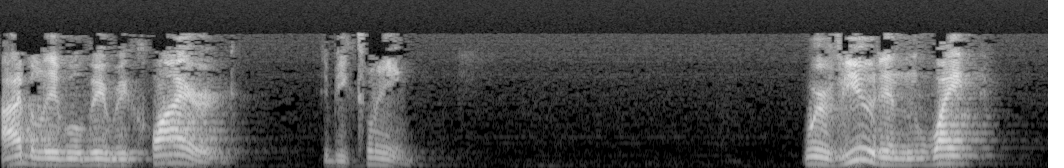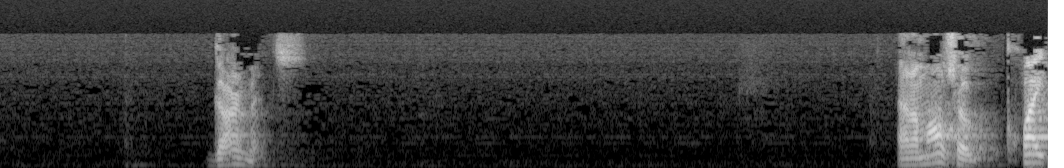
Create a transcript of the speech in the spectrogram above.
I believe will be required to be clean. We're viewed in white garments. And I'm also quite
